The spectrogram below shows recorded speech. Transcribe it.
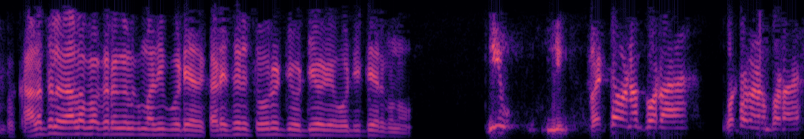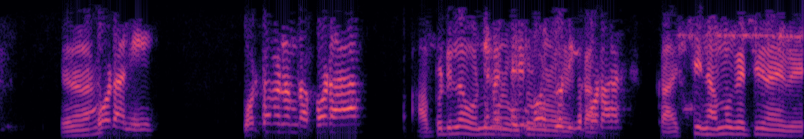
இப்ப களத்துல வேலை பாக்குறவங்களுக்கு மதிப்பு கிடையாது. கடைசி வரை சோறுட்டி ஒட்டி ஒட்டிட்டே இருக்கணும். நீ நீ வெட்ட வேணா போடா. ஒட்ட வேணாம் போடா. போடா நீ. ஒட்ட வேணாம்டா போடா. அப்படிலாம் தெரியும் போட்டு சொல்லிக்க போடா. கட்சி நம்ம கட்சி தான் இது.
